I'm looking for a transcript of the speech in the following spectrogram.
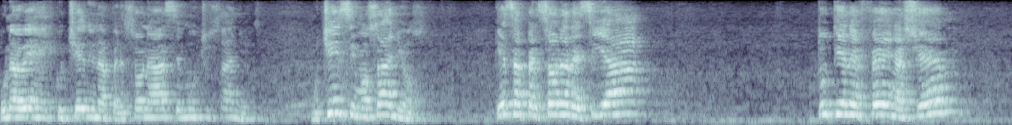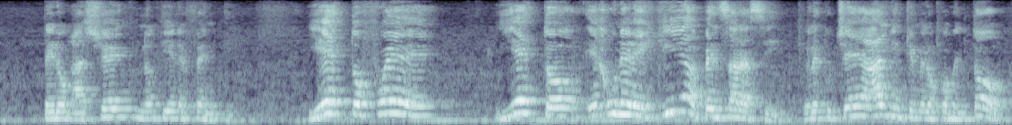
Una vez escuché de una persona hace muchos años, muchísimos años, que esa persona decía, tú tienes fe en Hashem, pero Hashem no tiene fe en ti. Y esto fue, y esto es una herejía pensar así. Le escuché a alguien que me lo comentó.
